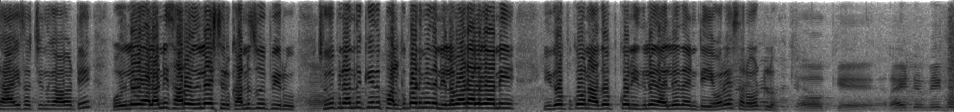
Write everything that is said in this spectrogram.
ఛాయిస్ వచ్చింది కాబట్టి వదిలేయాలని సార్ వదిలేసారు కన్ను చూపిరు చూపినందుకు ఇది పలుకుబడి మీద నిలబడాలి కానీ ఇది ఒప్పుకొని అది ఒప్పుకొని ఇది లేదు అది లేదంటే ఎవరేస్తారు ఓట్లు? ఓకే రైట్ మీకు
